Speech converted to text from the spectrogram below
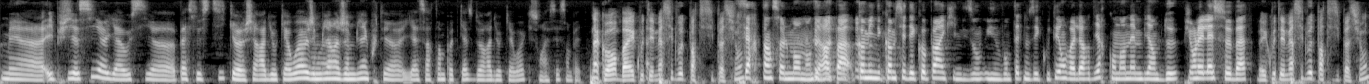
Mais euh, et puis aussi, euh, il y a aussi euh, Passe le stick euh, chez Radio Kawa. J'aime bien, j'aime bien écouter. euh, Il y a certains podcasts de Radio Kawa qui sont assez sympathiques. D'accord, bah écoutez, merci de votre participation. Certains seulement mais on dira pas. Comme ils- comme c'est des copains et qu'ils nous ont- ils vont peut-être nous écouter on va leur dire qu'on en aime bien deux puis on les laisse se battre. Bah écoutez, merci de votre participation.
